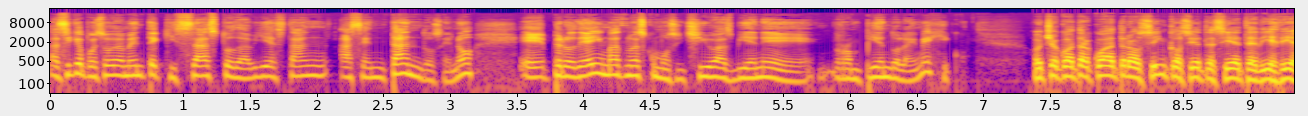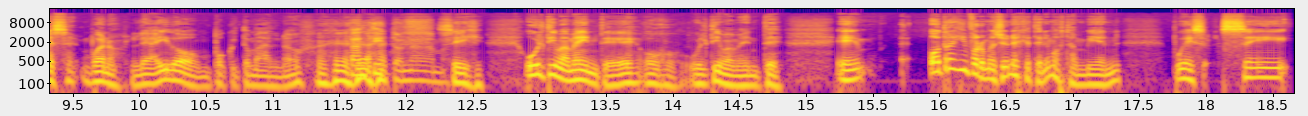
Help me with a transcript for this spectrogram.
así que pues obviamente quizás todavía están asentándose, ¿no? Eh, pero de ahí más no es como si Chivas viene rompiéndola en México. 844-577-1010. Bueno, le ha ido un poquito mal, ¿no? Tantito, nada más. Sí, últimamente, ¿eh? ojo, últimamente. Eh, otras informaciones que tenemos también, pues se,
